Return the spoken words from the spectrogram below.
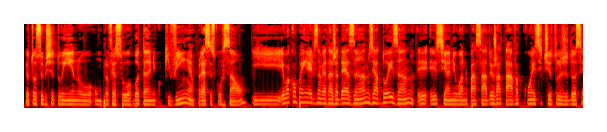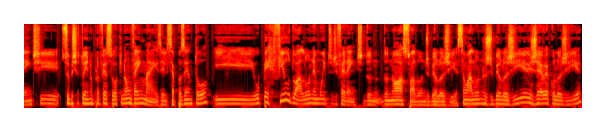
Eu estou substituindo um professor botânico que vinha para essa excursão. E eu acompanho eles, na verdade, há 10 anos. E há dois anos, esse ano e o ano passado, eu já estava com esse título de docente substituindo um professor que não vem mais. Ele se aposentou e o perfil do aluno é muito diferente do, do nosso aluno de biologia. São alunos de biologia e geoecologia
